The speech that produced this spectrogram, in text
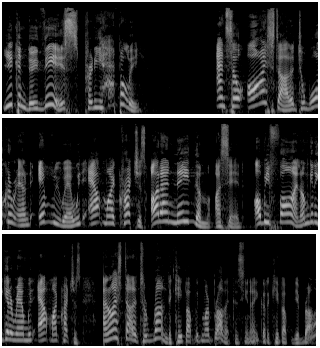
You can do this pretty happily. And so I started to walk around everywhere without my crutches. I don't need them, I said. I'll be fine. I'm going to get around without my crutches. And I started to run to keep up with my brother because, you know, you've got to keep up with your brother.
